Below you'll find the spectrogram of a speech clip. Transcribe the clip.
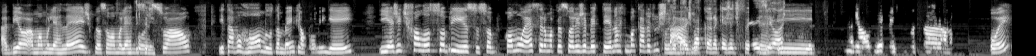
A Bia é uma mulher lésbica, eu sou uma mulher bissexual. Foi. E tava o Rômulo também, que é um homem gay. E a gente falou sobre isso, sobre como é ser uma pessoa LGBT na arquibancada de um Foi estádio. um debate bacana que a gente fez. É, e, eu de repente, botar... Oi?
